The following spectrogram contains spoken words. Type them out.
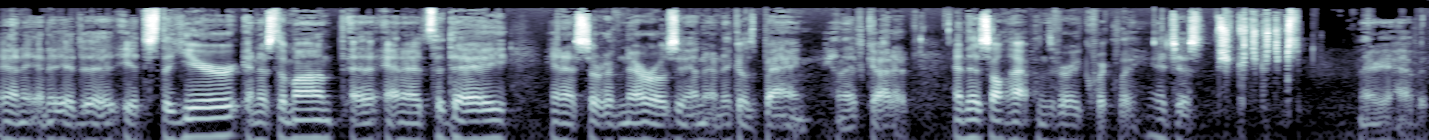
And, and it, it, it's the year and it's the month uh, and it's the day and it sort of narrows in and it goes bang and they've got it. And this all happens very quickly. It just there you have it.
